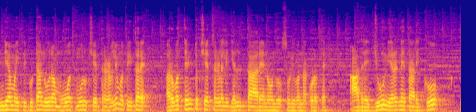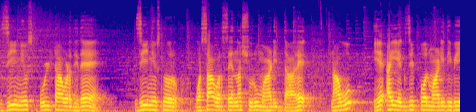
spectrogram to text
ಇಂಡಿಯಾ ಮೈತ್ರಿಕೂಟ ನೂರ ಮೂವತ್ತ್ಮೂರು ಕ್ಷೇತ್ರಗಳಲ್ಲಿ ಮತ್ತು ಇತರೆ ಅರವತ್ತೆಂಟು ಕ್ಷೇತ್ರಗಳಲ್ಲಿ ಗೆಲ್ತಾರೆ ಅನ್ನೋ ಒಂದು ಸುಳಿವನ್ನು ಕೊಡುತ್ತೆ. ಆದರೆ ಜೂನ್ ಎರಡನೇ ತಾರೀಕು ಝಿ ನ್ಯೂಸ್ ಉಲ್ಟಾ ಹೊಡೆದಿದೆ ಝೀ ನ್ಯೂಸ್ನವರು ಹೊಸ ವರ್ಷೆಯನ್ನು ಶುರು ಮಾಡಿದ್ದಾರೆ. ನಾವು ಎ ಐ ಎಕ್ಸಿಟ್ ಪೋಲ್ ಮಾಡಿದ್ದೀವಿ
